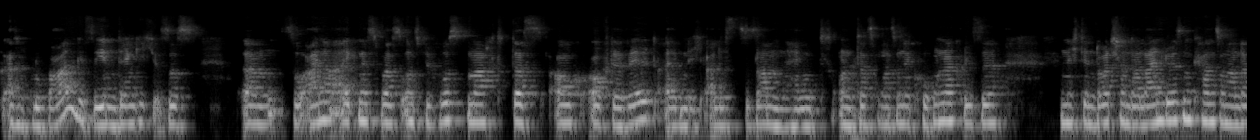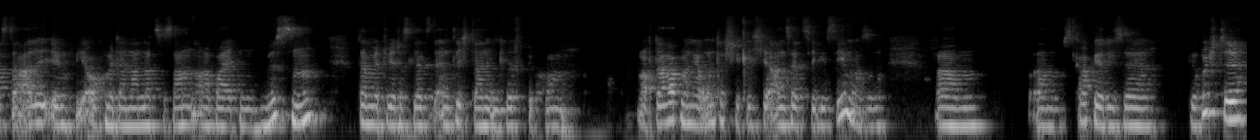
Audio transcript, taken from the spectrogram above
also global gesehen, denke ich, ist es ähm, so ein Ereignis, was uns bewusst macht, dass auch auf der Welt eigentlich alles zusammenhängt und dass man so eine Corona-Krise nicht in Deutschland allein lösen kann, sondern dass da alle irgendwie auch miteinander zusammenarbeiten müssen, damit wir das letztendlich dann in den Griff bekommen. Auch da hat man ja unterschiedliche Ansätze gesehen. Also ähm, ähm, es gab ja diese Gerüchte,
